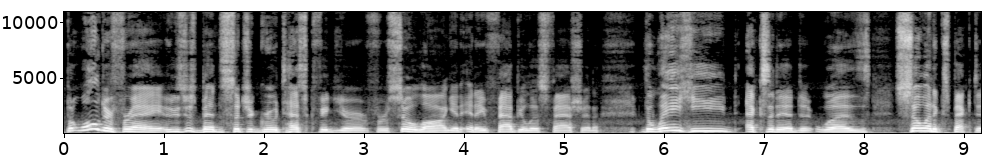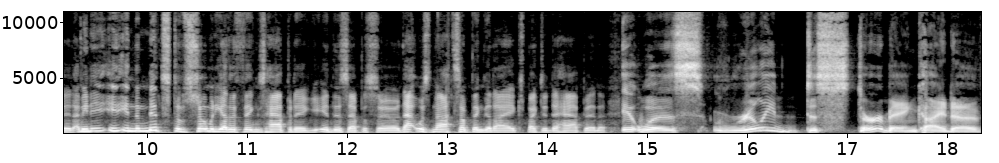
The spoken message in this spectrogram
But Walder Frey, who's just been such a grotesque figure for so long in, in a fabulous fashion, the way he exited was so unexpected. I mean, in, in the midst of so many other things happening in this episode, that was not something that I expected to happen. It was really disturbing, kind of.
